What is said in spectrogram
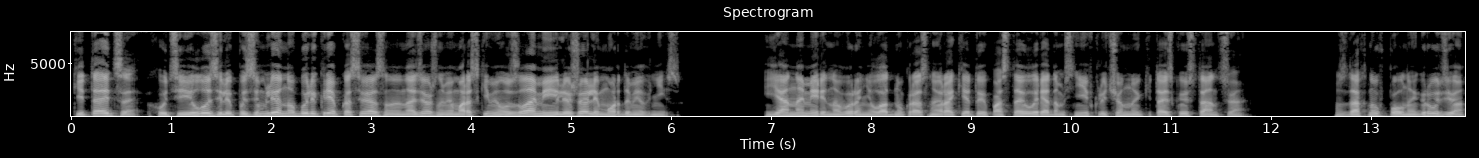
Китайцы, хоть и лозили по земле, но были крепко связаны надежными морскими узлами и лежали мордами вниз. Я намеренно выронил одну красную ракету и поставил рядом с ней включенную китайскую станцию. Вздохнув полной грудью,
